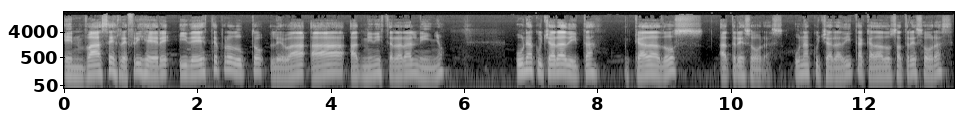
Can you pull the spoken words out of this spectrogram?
envase, refrigere y de este producto le va a administrar al niño una cucharadita cada dos a tres horas. Una cucharadita cada dos a tres horas.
